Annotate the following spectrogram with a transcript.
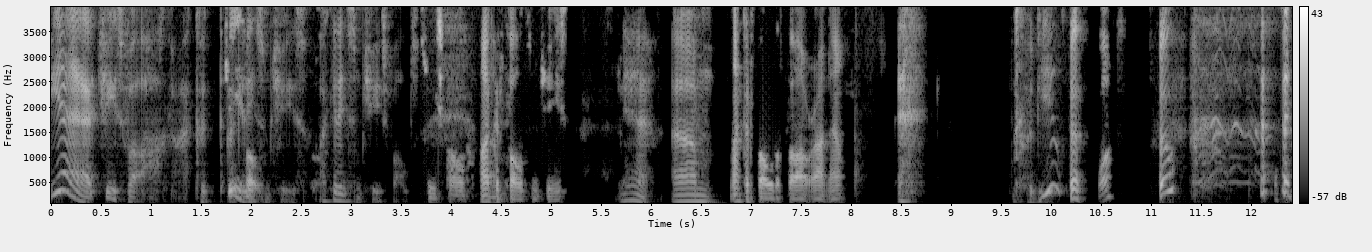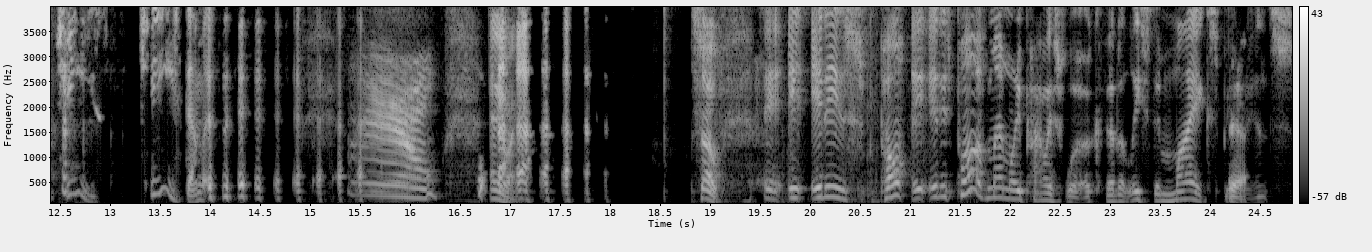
Yeah, cheese fold. Oh, I could I Cheese could eat some cheese. I could eat some cheese folds. Cheese fold. I could fold some cheese. Yeah. Um. I could fold a fart right now. Could you? what? Who? I said cheese. Cheese, damn it. anyway, so it, it, it is part it it is part of memory palace work that, at least in my experience,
